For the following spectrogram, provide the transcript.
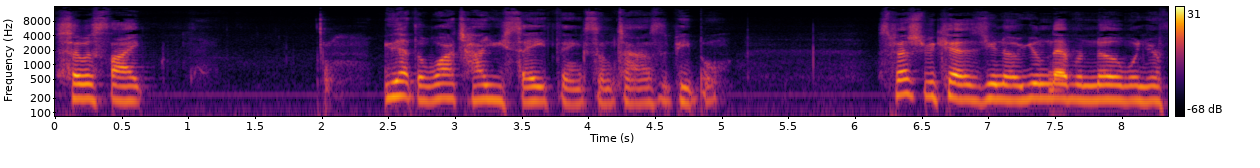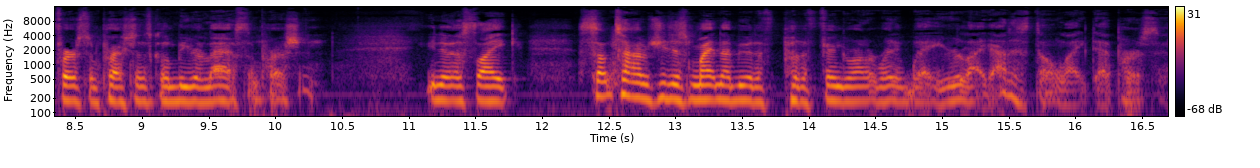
So it's like you have to watch how you say things sometimes to people. Especially because, you know, you'll never know when your first impression is going to be your last impression. You know, it's like sometimes you just might not be able to put a finger on it right away. You're like, I just don't like that person.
